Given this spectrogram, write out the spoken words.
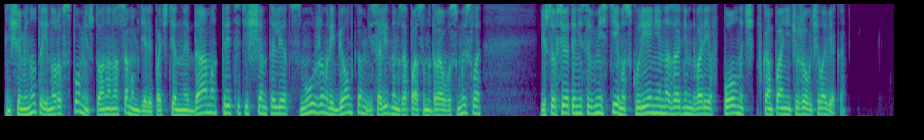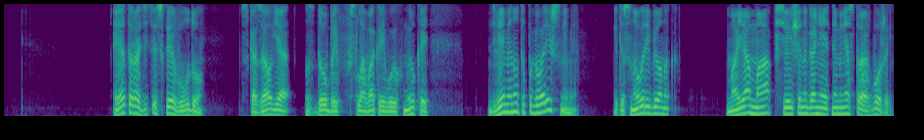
Еще минута, и Нора вспомнит, что она на самом деле почтенная дама, тридцати с чем-то лет, с мужем, ребенком и солидным запасом здравого смысла, и что все это несовместимо с курением на заднем дворе в полночь в компании чужого человека. «Это родительское вуду», — сказал я, сдобрив слова кривой ухмылкой. «Две минуты поговоришь с ними, и ты снова ребенок. Моя ма все еще нагоняет на меня страх Божий.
